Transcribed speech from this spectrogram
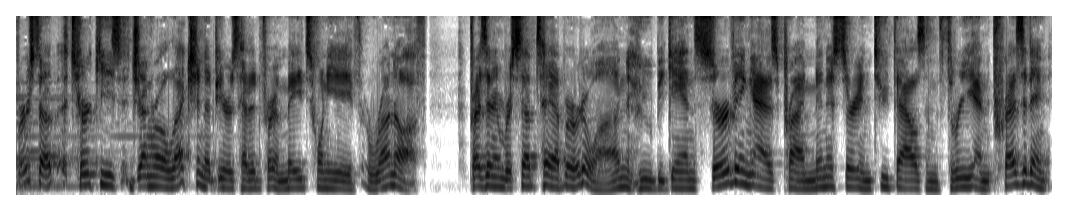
First up, Turkey's general election appears headed for a May 28th runoff. President Recep Tayyip Erdogan, who began serving as prime minister in 2003 and president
